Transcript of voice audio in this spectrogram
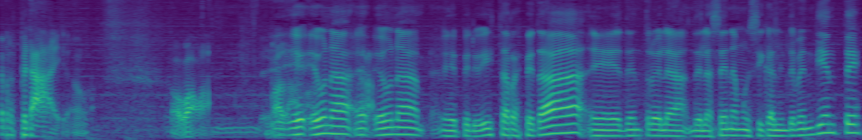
respetada, digamos. Eh, es una, eh, es una eh, periodista respetada eh, dentro de la, de la escena musical independiente.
